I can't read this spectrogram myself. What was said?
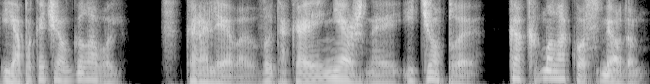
Я покачал головой. «Королева, вы такая нежная и теплая, как молоко с медом.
